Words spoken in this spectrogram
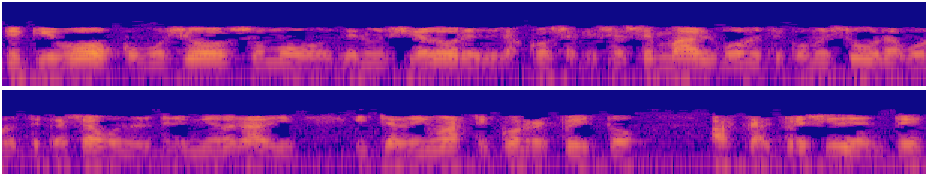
de que vos, como yo, somos denunciadores de las cosas que se hacen mal, vos no te comes una, vos no te callás, vos no le tenés miedo a nadie, y te animaste con respeto hasta el presidente,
